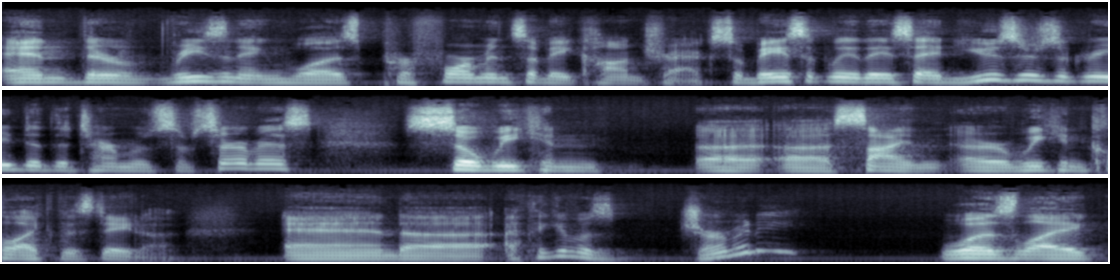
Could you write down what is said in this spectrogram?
And their reasoning was performance of a contract. So basically, they said users agreed to the terms of service, so we can uh, uh, sign or we can collect this data. And uh, I think it was Germany was like,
